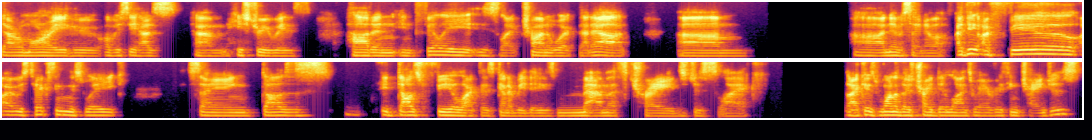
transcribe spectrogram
Daryl Morey, who obviously has um, history with Harden in Philly, is like trying to work that out. Um, uh, I never say never. I think I feel I was texting this week saying does it does feel like there's going to be these mammoth trades just like like it's one of those trade deadlines where everything changes.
